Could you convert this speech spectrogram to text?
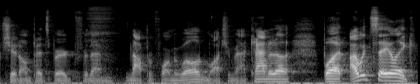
shit on Pittsburgh for them not performing well and watching Matt Canada. But I would say like.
